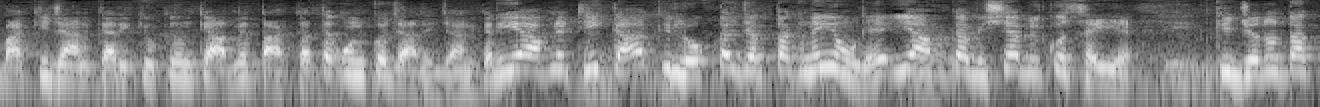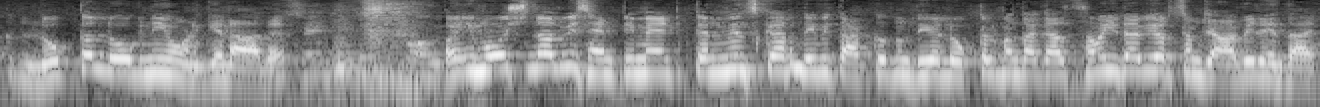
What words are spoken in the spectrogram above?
बाकी जानकारी क्योंकि उनके हाथ में ताकत है उनको ज्यादा जानकारी ये आपने ठीक कहा कि लोकल जब तक नहीं होंगे ये आपका विषय बिल्कुल सही है कि ਜਦੋਂ ਤੱਕ ਲੋਕਲ ਲੋਕ ਨਹੀਂ ਹੋਣਗੇ ਨਾਲ ਇਮੋਸ਼ਨਲ ਵੀ ਸੈਂਟੀਮੈਂਟ ਕਨਵਿੰਸ ਕਰਨ ਦੀ ਵੀ ਤਾਕਤ ਹੁੰਦੀ ਹੈ ਲੋਕਲ ਬੰਦਾ ਗੱਲ ਸਮਝਦਾ ਵੀ ਔਰ ਸਮਝਾ ਵੀ ਦਿੰਦਾ ਹੈ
